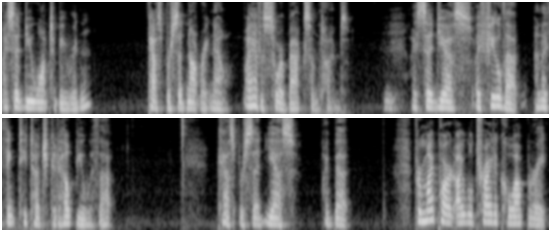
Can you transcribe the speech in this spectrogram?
I said, Do you want to be ridden? Casper said, Not right now. I have a sore back sometimes. Mm. I said, Yes, I feel that, and I think T Touch could help you with that. Casper said, Yes, I bet. For my part, I will try to cooperate,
